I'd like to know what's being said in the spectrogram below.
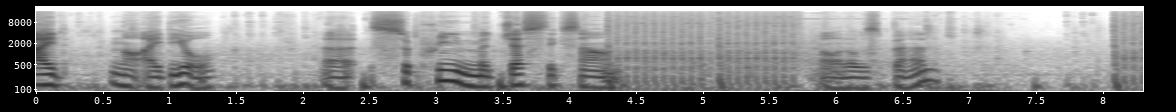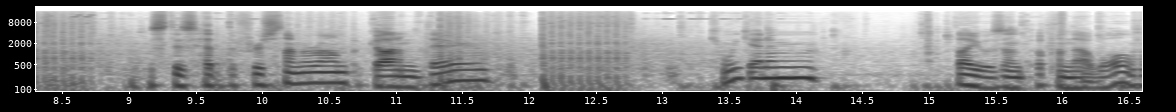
I'd not ideal. Uh, supreme majestic sound. Oh, that was bad. Missed his head the first time around, but got him there. Can we get him? Thought he was on, up on that wall.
